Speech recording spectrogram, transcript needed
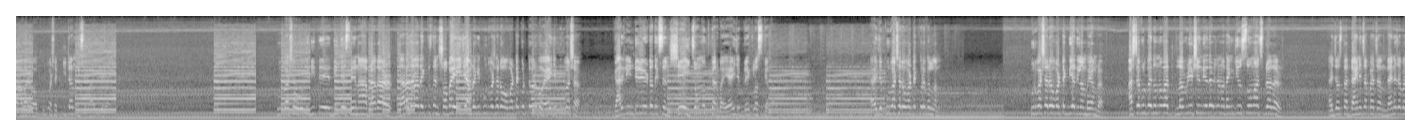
বাবা রে বাবা, পূর্বাশা কি টান দিছে পূর্বাশা ওটি দিতে, দিতেছে না ব্রাদার যারা যারা দেখতেছেন সবাই, এই যে আমরা কি পূর্বাশারও ওভারটেক করতে পারব? এই যে পূর্বাশা। গাড়ির ইন্টেরিয়রটা দেখছেন? সেই চমৎকার ভাই। এই যে ব্রেক লস কেন? এই যে পূর্বাশারে ওভারটেক করে ফেললাম। পূর্বাশারে ওভারটেক দিয়ে দিলাম ভাই আমরা। আশরাফুল ভাই, ধন্যবাদ। লাভ রিয়েকশন দিয়ে দেওয়ার জন্য thank you so much brother এই জাস্ট তার ডাইনে চাপা ডাইনে চাপা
